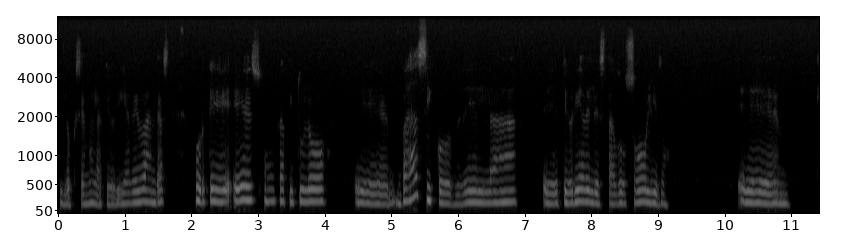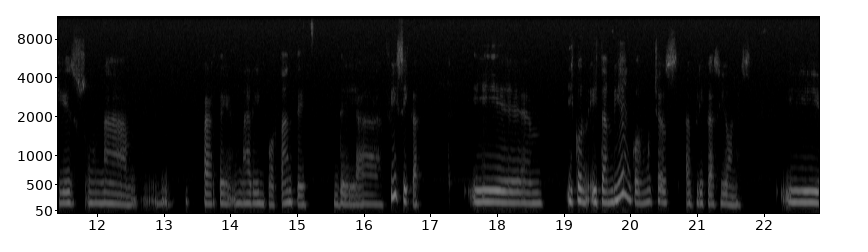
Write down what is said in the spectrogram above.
y lo que se llama la teoría de bandas, porque es un capítulo eh, básico de la eh, teoría del estado sólido, eh, que es una parte, un área importante de la física. Y, y, con, y también con muchas aplicaciones. Y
